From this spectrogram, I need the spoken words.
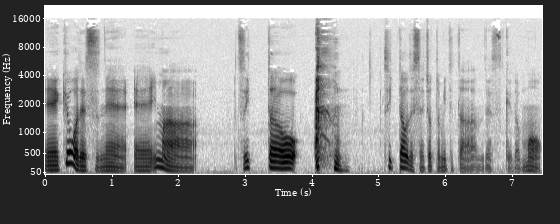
え今日はですね、え今、ツイッターを ツイッターをですね、ちょっと見てたんですけども、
